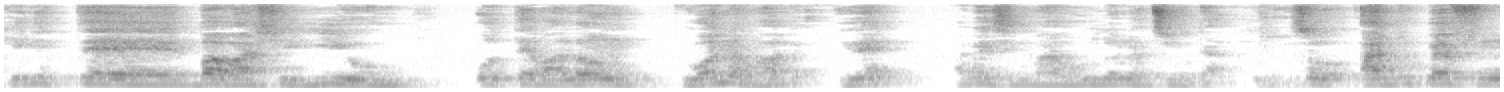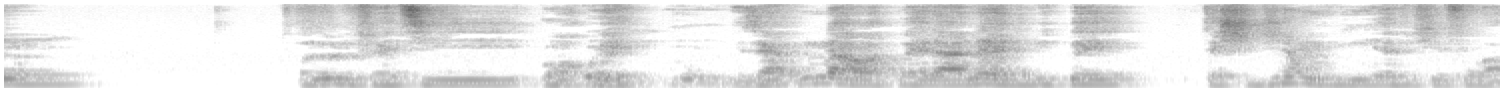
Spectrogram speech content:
kí ni tẹ́ ẹ bá wa ṣe yìí o? Ó tẹ́ wa lọ́rùn. Ìwọ náà wà rẹ́ abẹ́rẹ́ sí máa wú lọ́nà tí ò dá. So a dúpẹ́ fún olólùfẹ́ tí wọ́n pè. Ìzà nínú àwọn àpẹẹrẹ náà ni wípé tẹ̀síjíọ̀n ni ẹ fi ṣe fún wa.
